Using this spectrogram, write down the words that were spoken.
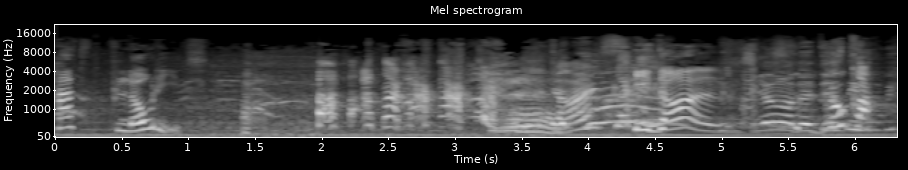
has floaties. Does? He does. Yo, the Disney Luca,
